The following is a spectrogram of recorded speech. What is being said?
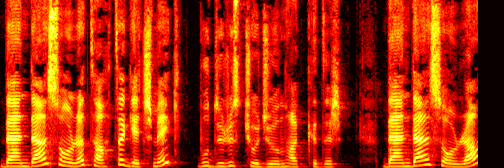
Benden sonra tahta geçmek bu dürüst çocuğun hakkıdır. Benden sonra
